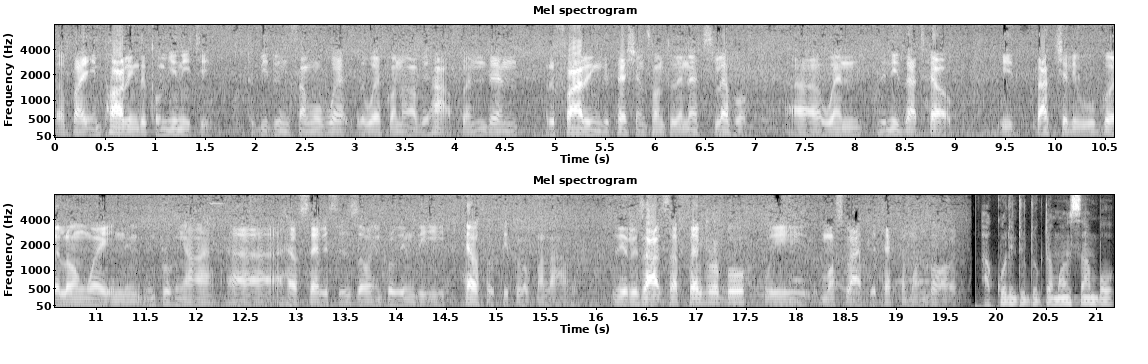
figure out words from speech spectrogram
uh, by empowering the community to be doing some of work, the work on our behalf and then referring the patients on to the next level uh, when they need that help, it actually will go a long way in improving our uh, health services or improving the health of people of Malawi. The results are favorable, we most likely take them on board. According to Dr. Mwansambo,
